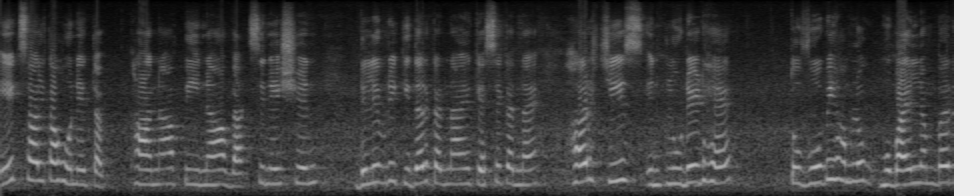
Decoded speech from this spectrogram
एक साल का होने तक खाना, पीना वैक्सीनेशन डिलीवरी किधर करना है, कैसे करना है, हर चीज़ इंक्लूडेड है। तो वो भी हम लोग मोबाइल नंबर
